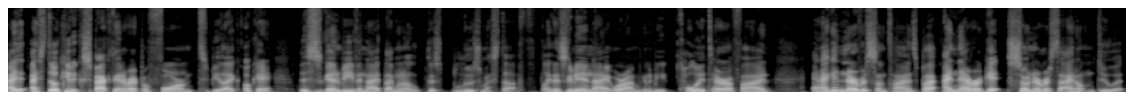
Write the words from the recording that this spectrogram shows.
I, I still keep expecting whenever I perform to be like, okay, this is gonna be the night that I'm gonna just lose my stuff. Like, this is gonna be a night where I'm gonna be totally terrified, and I get nervous sometimes, but I never get so nervous that I don't do it.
